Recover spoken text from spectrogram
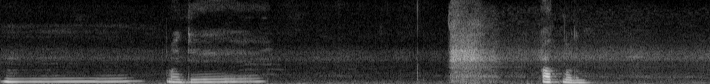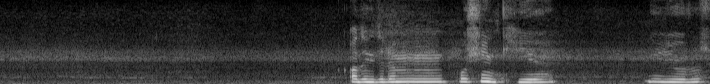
Hmm, hadi. Atladım. Hadi gidelim Poşinki'ye gidiyoruz.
